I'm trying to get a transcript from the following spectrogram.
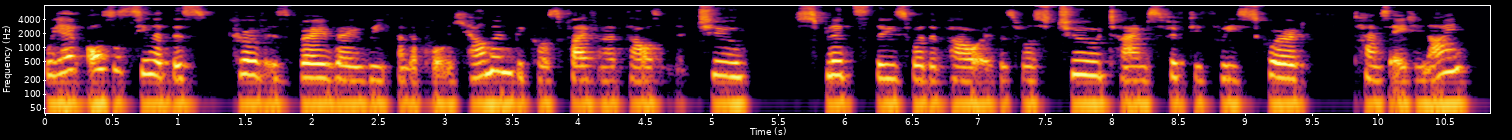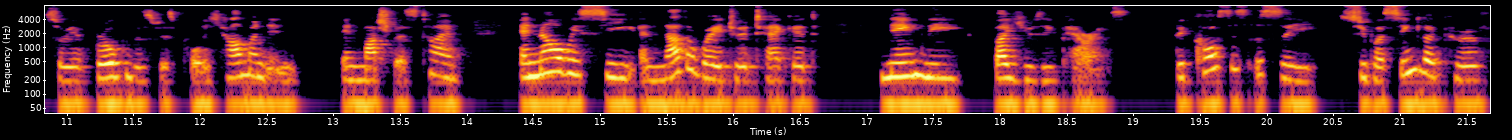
We have also seen that this curve is very, very weak under Pohlig-Hellman because 500,002 splits these with the power. This was 2 times 53 squared times 89. So we have broken this with Pohlig-Hellman in, in much less time. And now we see another way to attack it, namely by using pairings. Because this is a supersingular curve,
